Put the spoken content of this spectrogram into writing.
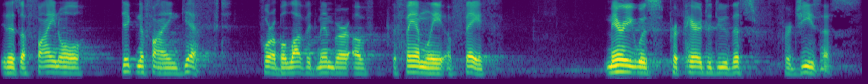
it is a final dignifying gift for a beloved member of the family of faith. Mary was prepared to do this for Jesus,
